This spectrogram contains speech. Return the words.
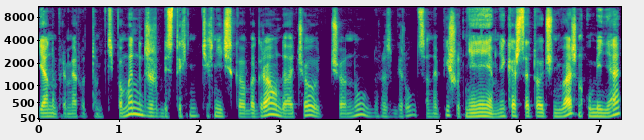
я, например, вот там типа менеджер без техни- технического бэкграунда, а что, что, ну разберутся, напишут. Не-не-не, мне кажется, это очень важно. У меня,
